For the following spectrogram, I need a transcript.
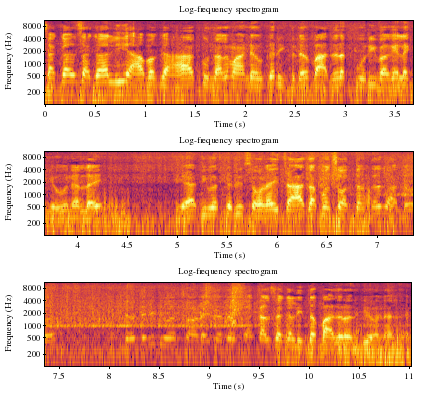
सकाळ सकाळी हा बघा हा कुणाल मांडवकर इकडं बाजारात पोरी बघायला घेऊन आलाय. या दिवस तरी सोडायचा. आज आपण स्वतंत्र झालो. तरी दिवस तर सकाळ सकाळ इथं बाजारात घेऊन आलाय.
